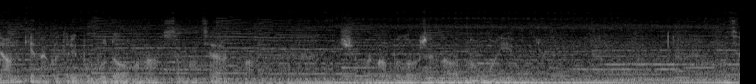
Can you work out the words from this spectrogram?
ділянки, на котрій побудована сама церква, щоб вона була вже на одному рівні. Це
